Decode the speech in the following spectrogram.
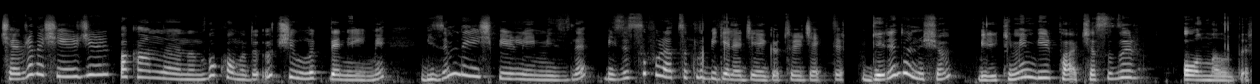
Çevre ve Şehircilik Bakanlığı'nın bu konuda 3 yıllık deneyimi bizim de işbirliğimizle bizi sıfır atıklı bir geleceğe götürecektir. Geri dönüşüm birikimin bir parçasıdır, olmalıdır.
